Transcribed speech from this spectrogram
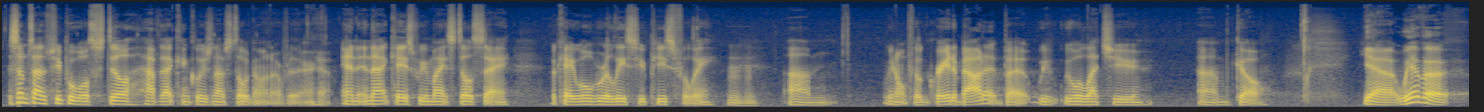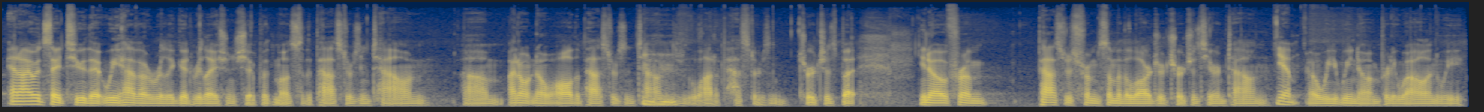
sometimes people will still have that conclusion I'm still going over there. Yeah. And in that case, we might still say, okay, we'll release you peacefully. Mm-hmm. Um, we don't feel great about it, but we, we will let you um, go. Yeah, we have a, and I would say too that we have a really good relationship with most of the pastors in town. Um, I don't know all the pastors in town. Mhm. There's a lot of pastors in churches, but you know, from pastors from some of the larger churches here in town, Yep. uh, we we know them pretty well, and we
